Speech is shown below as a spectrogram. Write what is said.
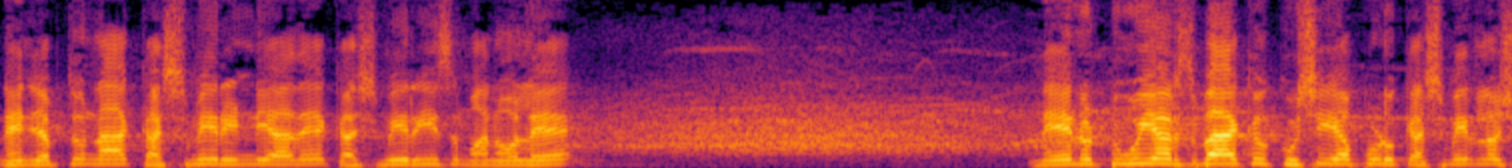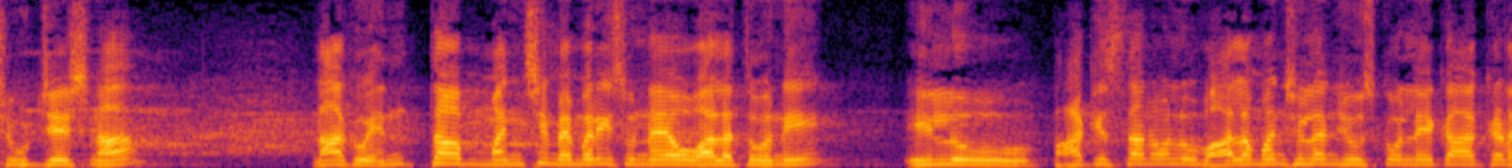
నేను చెప్తున్నా కాశ్మీర్ ఇండియాదే కాశ్మీరీస్ మనోలే. నేను టూ ఇయర్స్ బ్యాక్ ఖుషి అప్పుడు కాశ్మీర్లో షూట్ చేసిన. నాకు ఎంత మంచి మెమరీస్ ఉన్నాయో వాళ్ళతోని. వీళ్ళు పాకిస్తాన్ వాళ్ళు వాళ్ళ మనుషులను చూసుకోలేక అక్కడ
